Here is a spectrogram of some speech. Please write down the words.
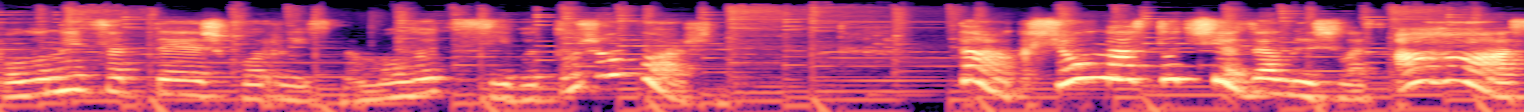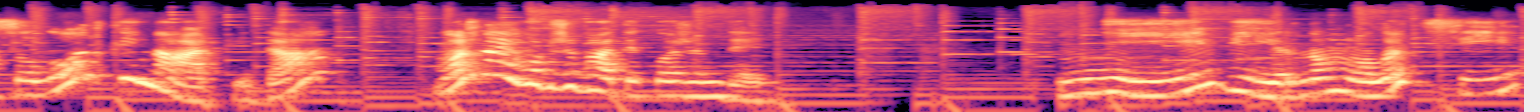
Полуниця теж корисна. Молодці, ви дуже уважні. Так, що у нас тут ще залишилось? Ага, солодкий напій, да? Можна його вживати кожен день? Ні, вірно, молодці.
